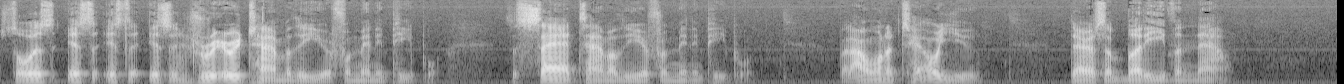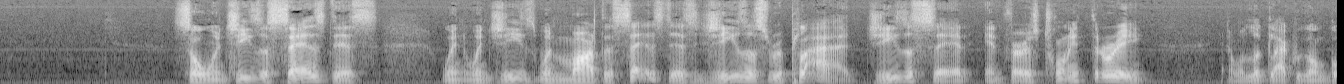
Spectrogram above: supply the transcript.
So it's it's it's a, it's a dreary time of the year for many people. It's a sad time of the year for many people. But I want to tell you, there's a but even now. So when Jesus says this, when when Jesus when Martha says this, Jesus replied. Jesus said in verse 23, and we look like we're going to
